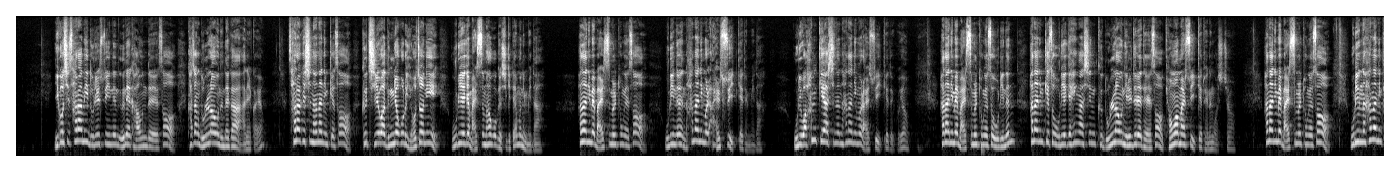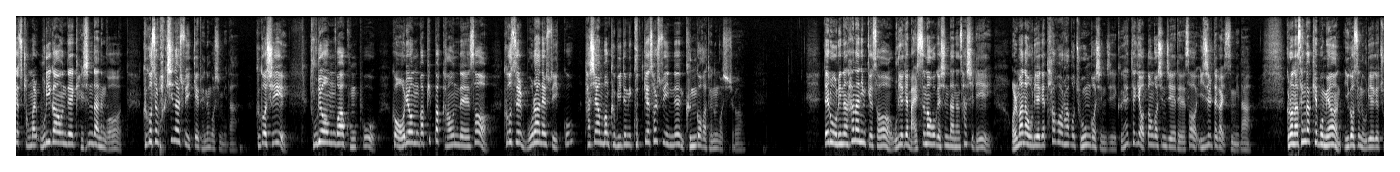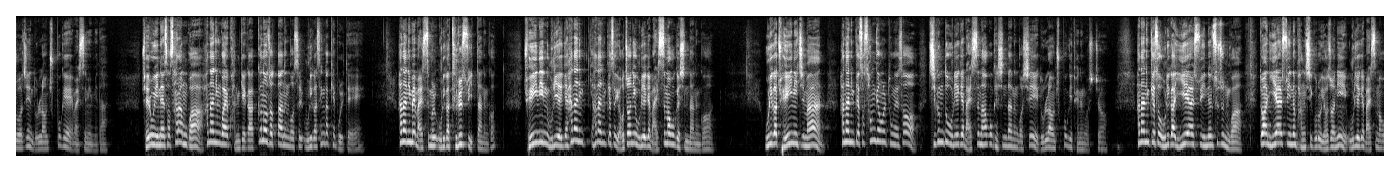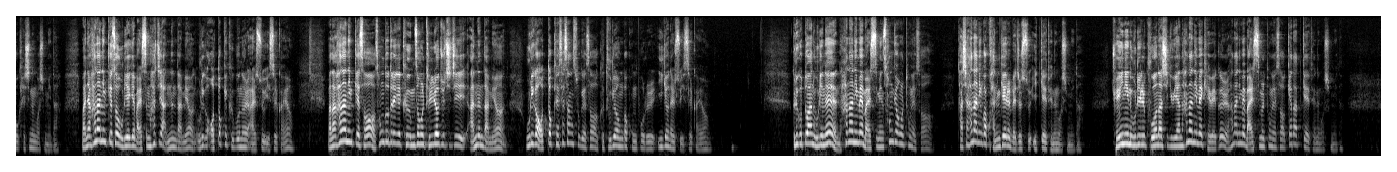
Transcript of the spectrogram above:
이것이 사람이 누릴 수 있는 은혜 가운데에서 가장 놀라운 은혜가 아닐까요? 살아계신 하나님께서 그 지혜와 능력으로 여전히 우리에게 말씀하고 계시기 때문입니다. 하나님의 말씀을 통해서 우리는 하나님을 알 수 있게 됩니다. 우리와 함께 하시는 하나님을 알 수 있게 되고요. 하나님의 말씀을 통해서 우리는 하나님께서 우리에게 행하신 그 놀라운 일들에 대해서 경험할 수 있게 되는 것이죠. 하나님의 말씀을 통해서 우리는 하나님께서 정말 우리 가운데 계신다는 것, 그것을 확신할 수 있게 되는 것입니다. 그것이 두려움과 공포, 그 어려움과 핍박 가운데에서 그것을 몰아낼 수 있고 다시 한번 그 믿음이 굳게 설 수 있는 근거가 되는 것이죠. 때로 우리는 하나님께서 우리에게 말씀하고 계신다는 사실이 얼마나 우리에게 탁월하고 좋은 것인지 그 혜택이 어떤 것인지에 대해서 잊을 때가 있습니다. 그러나 생각해보면 이것은 우리에게 주어진 놀라운 축복의 말씀입니다. 죄로 인해서 사람과 하나님과의 관계가 끊어졌다는 것을 우리가 생각해 볼때 하나님의 말씀을 우리가 들을 수 있다는 것, 죄인인 우리에게 하나님, 하나님께서 여전히 우리에게 말씀하고 계신다는 것, 우리가 죄인이지만 하나님께서 성경을 통해서 지금도 우리에게 말씀하고 계신다는 것이 놀라운 축복이 되는 것이죠. 하나님께서 우리가 이해할 수 있는 수준과 또한 이해할 수 있는 방식으로 여전히 우리에게 말씀하고 계시는 것입니다. 만약 하나님께서 우리에게 말씀하지 않는다면 우리가 어떻게 그분을 알 수 있을까요? 만약 하나님께서 성도들에게 그 음성을 들려주시지 않는다면 우리가 어떻게 세상 속에서 그 두려움과 공포를 이겨낼 수 있을까요? 그리고 또한 우리는 하나님의 말씀인 성경을 통해서 다시 하나님과 관계를 맺을 수 있게 되는 것입니다. 죄인인 우리를 구원하시기 위한 하나님의 계획을 하나님의 말씀을 통해서 깨닫게 되는 것입니다.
